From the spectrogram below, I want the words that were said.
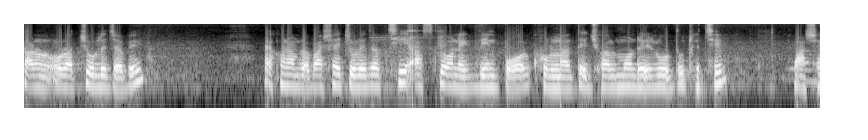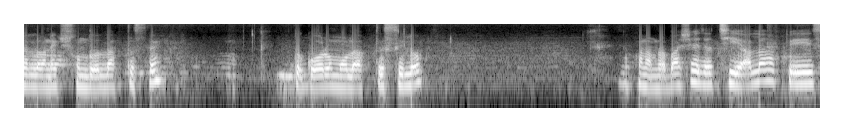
কারণ ওরা চলে যাবে। এখন আমরা বাসায় চলে যাচ্ছি। আজকে অনেক দিন পর খুলনাতে ঝলমলে রোদ উঠেছে। মাসাল্লাহ অনেক সুন্দর লাগতেছে। তো গরমও লাগতেছিল। এখন আমরা বাসায় যাচ্ছি। আল্লাহ হাফেজ।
